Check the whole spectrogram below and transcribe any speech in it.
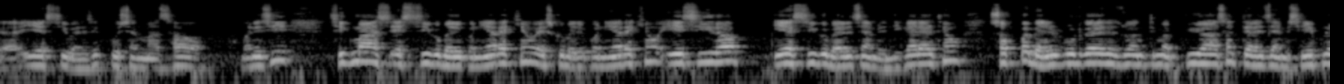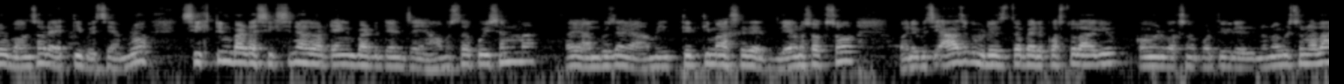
एएससी भने चाहिँ क्वेसनमा छ। भनेपछि सिक्मा एससीको भ्यालु पनि यहाँ राख्यौँ यसको भ्यालु पनि यहाँ राख्यौँ। एसी र एएससीको भ्यालु चाहिँ हामीले निकालेका थियौँ। सबै भ्यालु पुट गरेर जो अन्तिममा पिओ आउँछ त्यसलाई चाहिँ हामी सेफ लोड भन्छौँ र यति भएपछि हाम्रो सिक्सटिनबाट सिक्सटिन अथवा टेनबाट टेन चाहिँ आउँछ क्वेसनमा है हाम्रो चाहिँ हामी त्यति मार्क्स ल्याउन सक्छौँ। भनेपछि आजको भिडियो चाहिँ तपाईँले कस्तो लाग्यो? कमेन्ट बक्समा प्रतिक्रिया दिन नबिर्सनु होला।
